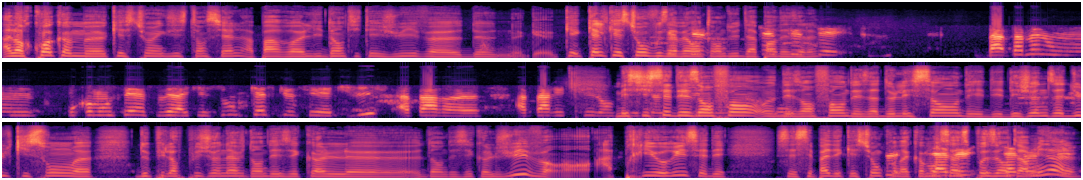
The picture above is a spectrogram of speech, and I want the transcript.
Alors quoi comme euh, question existentielle, à part l'identité juive de, de, Quelles questions vous avez entendues de la part des élèves? Bah, pas mal ont, ont, commencé à se poser la question qu'est-ce que c'est être juif à part euh, à part ici dans Mais si c'est des enfants, euh, des enfants, des adolescents, des, des, des jeunes adultes qui sont euh, depuis leur plus jeune âge dans des écoles dans des écoles juives, a priori c'est des c'est pas des questions qu'on a commencé à se poser en terminale.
